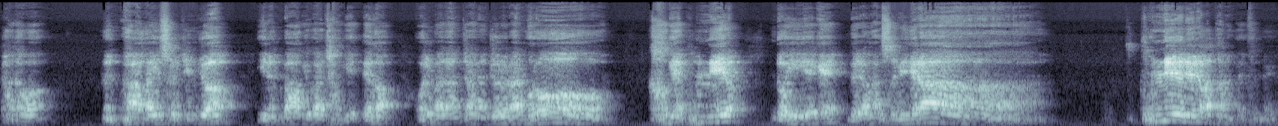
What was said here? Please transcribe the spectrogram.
바다와는 화가 있을진저 이는 마귀가 자기의 때가 얼마 남지 않은 줄을 알므로 크게 분리여 너희에게 내려갔음이니라. 분리여 내려갔다는 거야 분리여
